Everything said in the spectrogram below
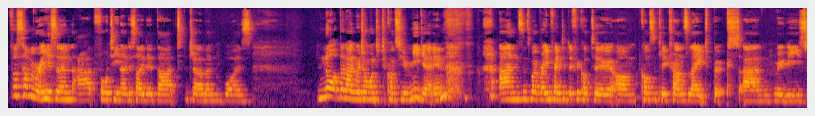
For some reason, at 14, I decided that German was not the language I wanted to consume media in. and since my brain found it difficult to um, constantly translate books and movies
